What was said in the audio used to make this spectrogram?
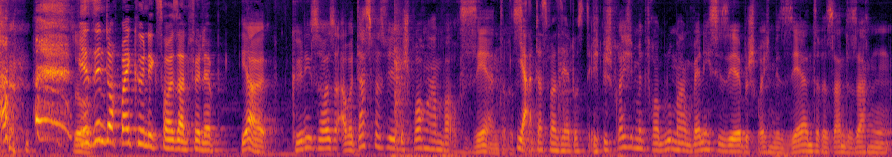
so. Wir sind doch bei Königshäusern, Philipp. Ja, Königshäuser, aber das, was wir besprochen haben, war auch sehr interessant. Ja, das war sehr lustig. Ich bespreche mit Frau Blumhagen, wenn ich sie sehe, besprechen wir sehr interessante Sachen.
